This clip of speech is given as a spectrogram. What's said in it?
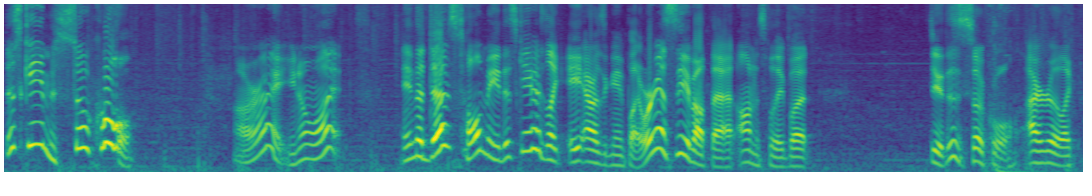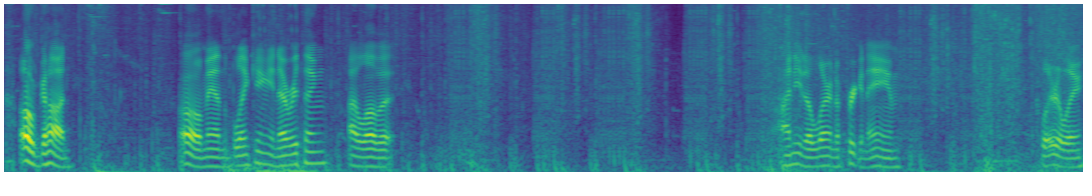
This game is so cool. Alright, you know what? And the devs told me this game has like 8 hours of gameplay. We're gonna see about that, honestly, but... Dude, this is so cool. I really like... Oh, God. Oh, man, the blinking and everything. I love it. I need to learn to freaking aim. Clearly.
